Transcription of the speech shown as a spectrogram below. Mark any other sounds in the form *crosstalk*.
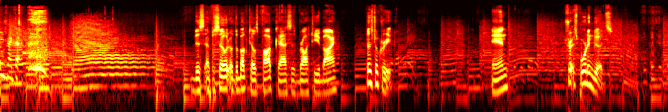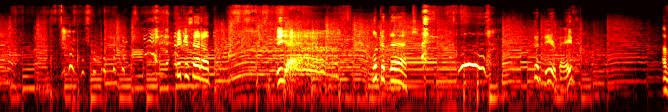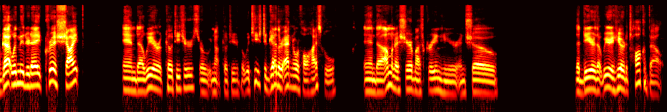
He's right there. This episode of the Bucktails podcast is brought to you by Pistol Creek and Trip Sporting Goods. Pick his head up. Yeah. Look at that. Woo. Good deer, babe. I've got with me today Chris Shipe, and uh, we are co-teachers, or not co-teachers, but we teach together at North Hall High School. And uh, I'm going to share my screen here and show the deer that we are here to talk about.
